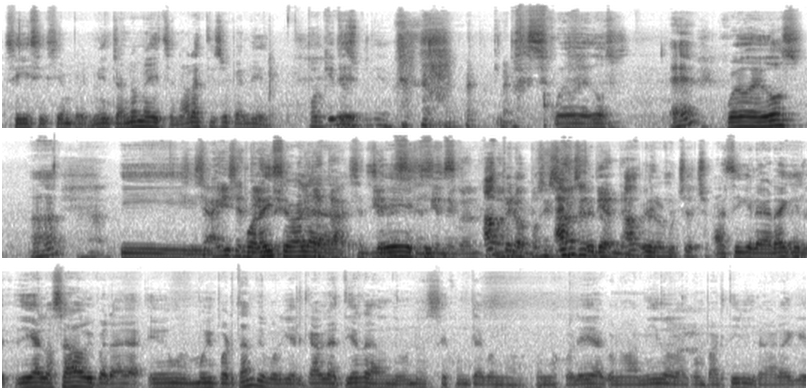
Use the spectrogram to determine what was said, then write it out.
Sí, sí, siempre. Mientras no me echen, ahora estoy suspendido. ¿Por qué te Eh, pasa? Juego de dos. ¿Eh? Juego de dos Ajá. y Sí, ahí se por ahí entiende, se va ahí la. está, se entiende, sí, se sí, entiende. sí. Con, Ah, pero- la posición ah, se pero- entiende. Ah, pero muchacho. Así que la verdad que llega los sábados y para, es muy importante porque el cable a tierra es donde uno se junta con los, con los colegas, con los amigos a compartir y la verdad que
